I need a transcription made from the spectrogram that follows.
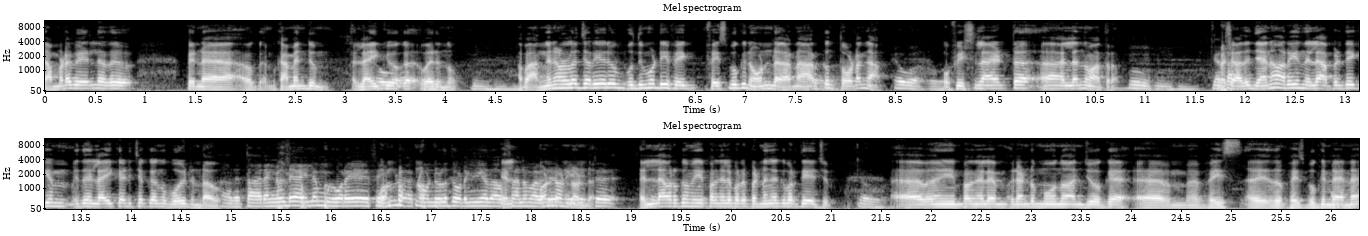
നമ്മുടെ പേരിൽ അത് പിന്നെ കമന്റും ലൈക്കും ഒക്കെ വരുന്നു. അപ്പം അങ്ങനെയുള്ള ചെറിയൊരു ബുദ്ധിമുട്ട് ഈ ഫേസ്ബുക്കിനുണ്ട്. കാരണം ആർക്കും തുടങ്ങാം. ഒഫീഷ്യലായിട്ട് അല്ലെന്ന് മാത്രം. പക്ഷെ അത് ജനം അറിയുന്നില്ല. അപ്പോഴത്തേക്കും ഇത് ലൈക്ക് അടിച്ചൊക്കെ അങ്ങ് പോയിട്ടുണ്ടാവും. എല്ലാവർക്കും ഈ പറഞ്ഞ പെണ്ണുങ്ങൾക്ക് പ്രത്യേകിച്ചും. ഈ പറഞ്ഞ രണ്ടും മൂന്നും അഞ്ചും ഒക്കെ ഫേസ് ഫേസ്ബുക്കിന്റെ ഫേസ്ബുക്കിന്റെ തന്നെ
